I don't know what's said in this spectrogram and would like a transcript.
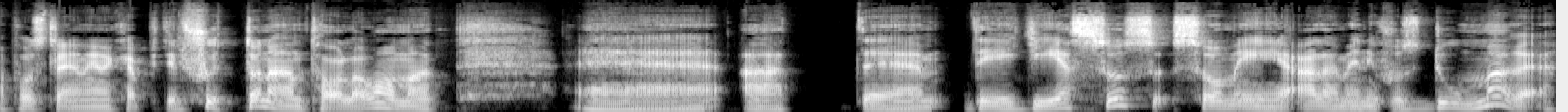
Apostlagärningarna kapitel 17 när han talar om att, eh, att eh, det är Jesus som är alla människors domare.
